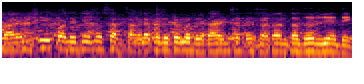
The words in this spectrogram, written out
डाळिंबची क्वालिटीनुसार चांगल्या क्वालिटीमध्ये डाळिंबसाठी साधारणतः दर जे आहे ते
